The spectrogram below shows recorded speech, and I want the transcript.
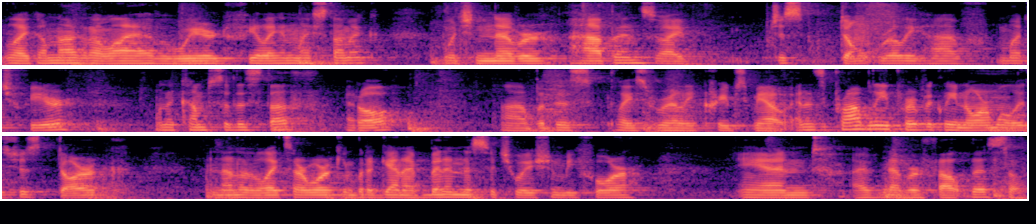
Like I'm not gonna lie, I have a weird feeling in my stomach, which never happens. I just don't really have much fear when it comes to this stuff at all. Uh, but this place really creeps me out. And it's probably perfectly normal. It's just dark and none of the lights are working. But again, I've been in this situation before and I've never felt this. So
